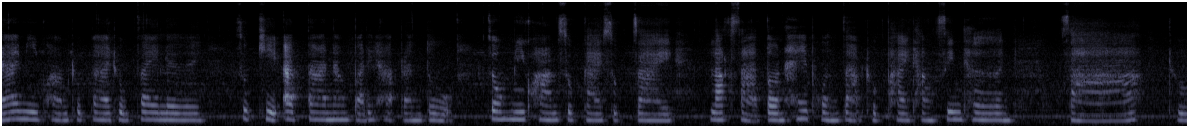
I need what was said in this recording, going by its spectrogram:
ได้มีความทุกข์กายทุกข์ใจเลย สุขีอัตตานังปริหารันตุ จงมีความสุขกายสุขใจ รักษาตนให้พ้นจากทุกภัยทั้งสิ้นเทิน สาธุ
